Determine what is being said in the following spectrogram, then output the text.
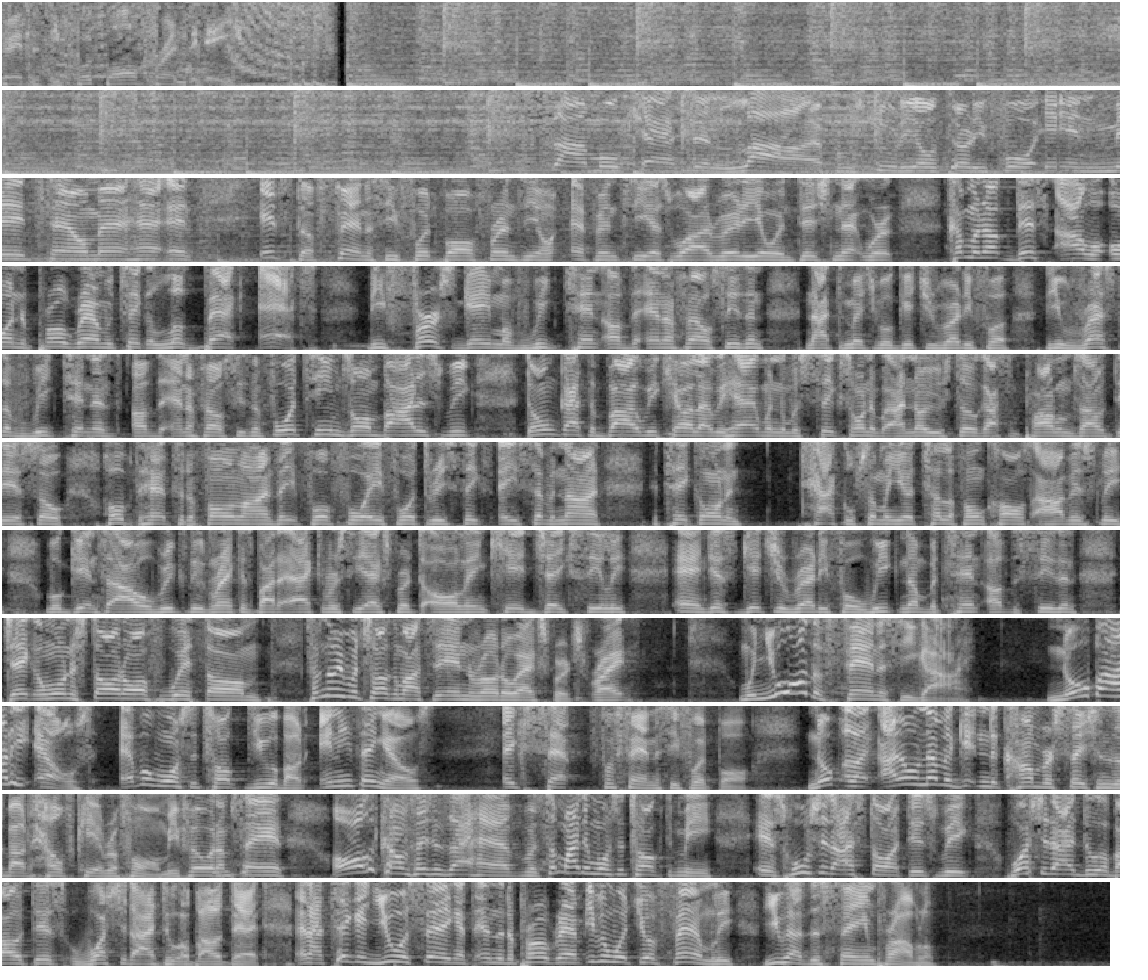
Fantasy Football Frenzy. Simulcasting live from Studio 34 in Midtown Manhattan. It's the Fantasy Football Frenzy on FNTSY Radio and Dish Network. Coming up this hour on the program, we take a look back at the first game of Week 10 of the NFL season. Not to mention, we'll get you ready for the rest of Week 10 of the NFL season. Four teams on bye this week. Don't got the bye week hell that we had when there was six on it, but I know you still got some problems out there. So hope to head to the phone lines 844 843 6879 to take on and tackle some of your telephone calls. Obviously, we'll get into our weekly rankings by the accuracy expert, the all in kid, Jake Seeley, and just get you ready for week number 10 of the season. Jake, I want to start off with um, something we were talking about to in roto experts, right? When you are the fantasy guy, nobody else ever wants to talk to you about anything else except for fantasy football. Nope, like I don't never get into conversations about healthcare reform. You feel what I'm saying? All the conversations I have when somebody wants to talk to me is who should I start this week? What should I do about this? What should I do about that? And I take it you were saying at the end of the program, even with your family, you have the same problem.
